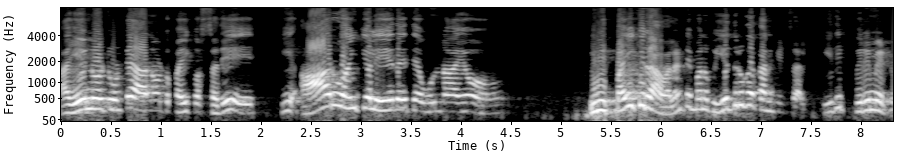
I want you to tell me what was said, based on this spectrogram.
ఆ ఏ నోటు ఉంటే ఆ నోటు పైకి వస్తుంది. ఈ ఆరు అంకెలు ఏదైతే ఉన్నాయో ఇవి పైకి రావాలంటే మనకు ఎదురుగా కనిపించాలి. ఇది పిరమిడ్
